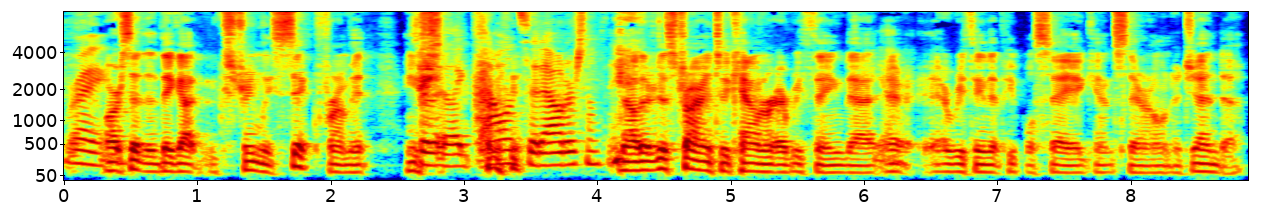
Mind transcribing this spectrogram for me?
Right. or said that they got extremely sick from it So they like balance it out or something. no, they're just trying to counter everything that Yeah. e- everything that people say against their own agenda.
